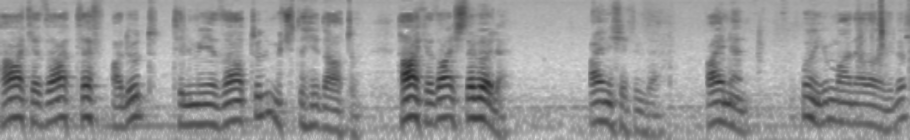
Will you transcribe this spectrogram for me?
Hakeza tef'alut tilmizatul müçtehidatu Hakeza işte böyle. Aynı şekilde. Aynen. Bunun gibi manalar gelir.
